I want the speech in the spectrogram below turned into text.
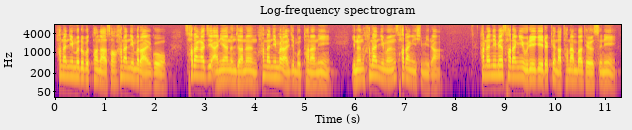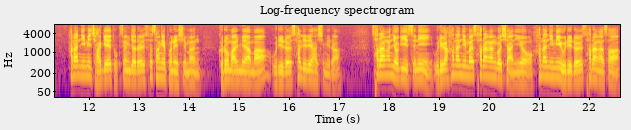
하나님으로부터 나서 하나님을 알고 사랑하지 아니하는 자는 하나님을 알지 못하나니 이는 하나님은 사랑이심이라. 하나님의 사랑이 우리에게 이렇게 나타난 바 되었으니 하나님이 자기의 독생자를 세상에 보내심은 그로 말미암아 우리를 살리려 하심이라. 사랑은 여기 있으니 우리가 하나님을 사랑한 것이 아니요 하나님이 우리를 사랑하사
